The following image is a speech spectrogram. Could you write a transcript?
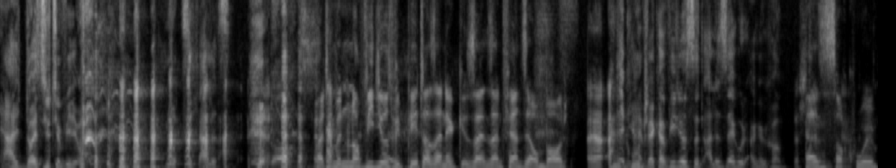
ja, ein neues YouTube-Video. Lohnt sich alles. Bald haben wir nur noch Videos, wie Peter seine, sein, seinen Fernseher umbaut. Ja, Die Heimwerker-Videos sind alle sehr gut angekommen. das Ja, das stimmt, ist auch ja. cool.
